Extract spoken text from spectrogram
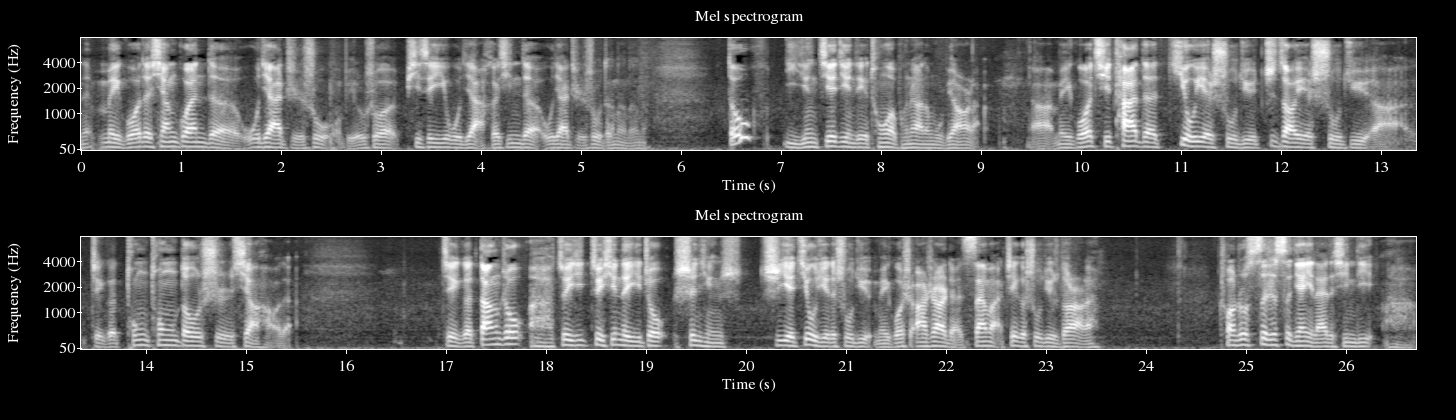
那美国的相关的物价指数，比如说 PCE 物价、核心的物价指数等等等等，都已经接近这个通货膨胀的目标了。啊，美国其他的就业数据、制造业数据啊，这个通通都是向好的。这个当周啊，最最新的一周申请失业救济的数据，美国是二十二点三万，这个数据是多少呢？创出四十四年以来的新低啊！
